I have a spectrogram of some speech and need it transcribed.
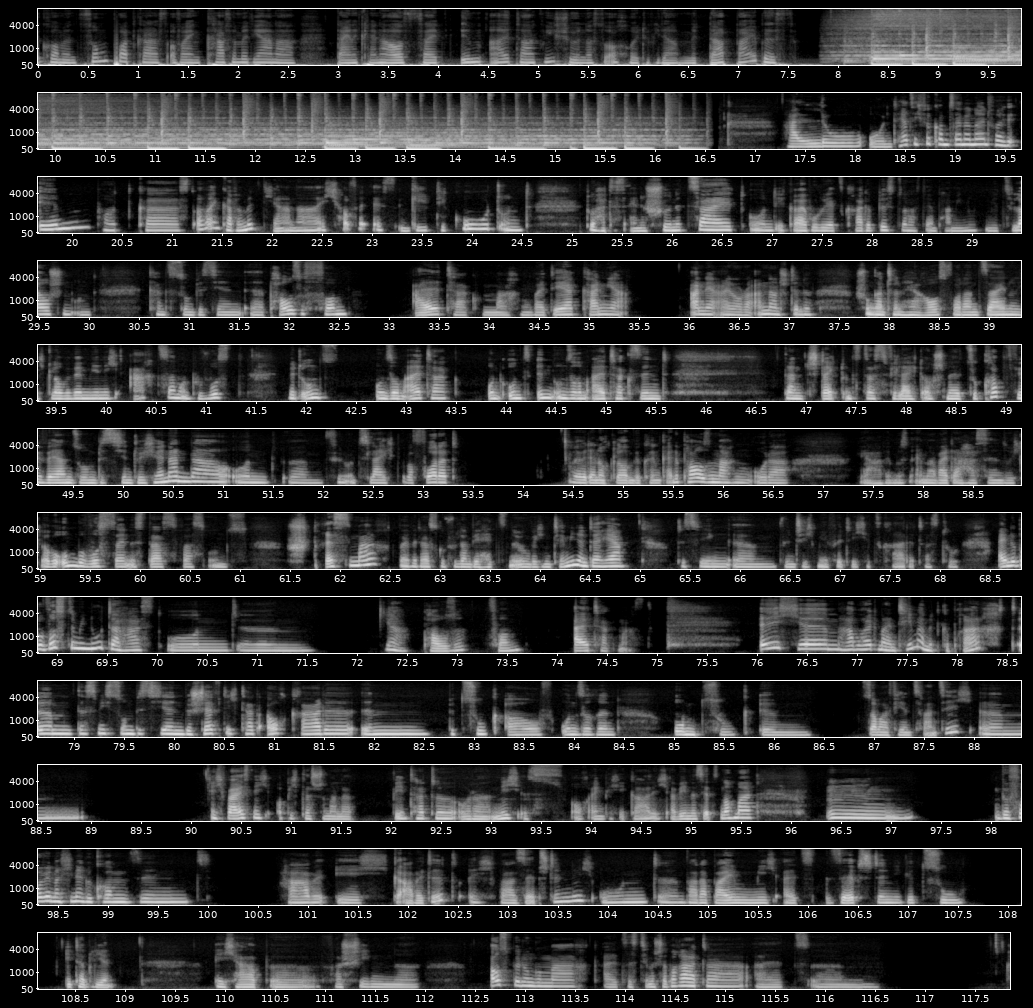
Willkommen zum Podcast auf einen Kaffee mit Jana. Deine kleine Auszeit im Alltag. Wie schön, dass du auch heute wieder mit dabei bist. Hallo und herzlich willkommen zu einer neuen Folge im Podcast auf einen Kaffee mit Jana. Ich hoffe, es geht dir gut und du hattest eine schöne Zeit und egal wo du jetzt gerade bist, du hast ja ein paar Minuten mir zu lauschen und kannst so ein bisschen äh, Pause vom Alltag machen, weil der kann ja an der einen oder anderen Stelle schon ganz schön herausfordernd sein. Und ich glaube, wenn wir nicht achtsam und bewusst mit uns, unserem Alltag und uns in unserem Alltag sind, dann steigt uns das vielleicht auch schnell zu Kopf. Wir werden so ein bisschen durcheinander und ähm, fühlen uns leicht überfordert weil wir dann noch glauben, wir können keine Pausen machen oder ja, wir müssen einmal weiter hasseln. So, ich glaube, Unbewusstsein ist das, was uns Stress macht, weil wir das Gefühl haben, wir hetzen irgendwelchen Termin hinterher. Deswegen ähm, wünsche ich mir für dich jetzt gerade, dass du eine bewusste Minute hast und ähm, ja, Pause vom Alltag machst. Ich ähm, habe heute mal ein Thema mitgebracht, ähm, das mich so ein bisschen beschäftigt hat, auch gerade im Bezug auf unseren Umzug im Sommer 24. Ähm, ich weiß nicht, ob ich das schon mal erwähnt hatte oder nicht, ist auch eigentlich egal. Ich erwähne das jetzt nochmal. Mm, bevor wir nach China gekommen sind, habe ich gearbeitet. Ich war selbstständig und äh, war dabei, mich als Selbstständige zu etablieren. Ich habe äh, verschiedene Ausbildung gemacht als systemischer Berater, als ähm,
